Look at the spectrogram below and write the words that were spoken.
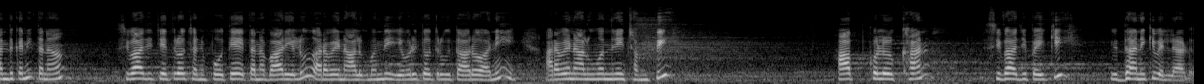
అందుకని తన శివాజీ చేతిలో చనిపోతే తన భార్యలు అరవై నాలుగు మంది ఎవరితో తిరుగుతారో అని అరవై నాలుగు మందిని చంపి ఆప్కుల్ ఖాన్ శివాజీపైకి యుద్ధానికి వెళ్ళాడు.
